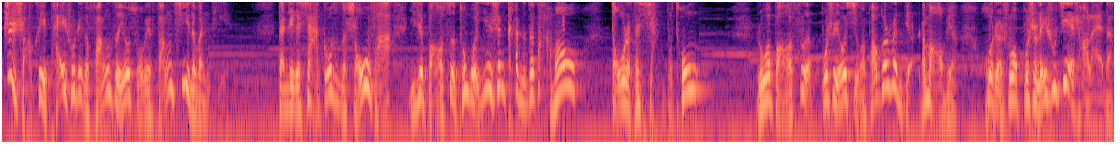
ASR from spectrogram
至少可以排除这个房子有所谓房契的问题。但这个下钩子的手法，以及宝四通过阴身看到的大猫，都让他想不通。如果宝四不是有喜欢刨根问底的毛病，或者说不是雷叔介绍来的，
